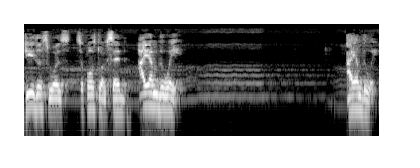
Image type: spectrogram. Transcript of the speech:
Jesus was supposed to have said, I am the way. I am the way,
